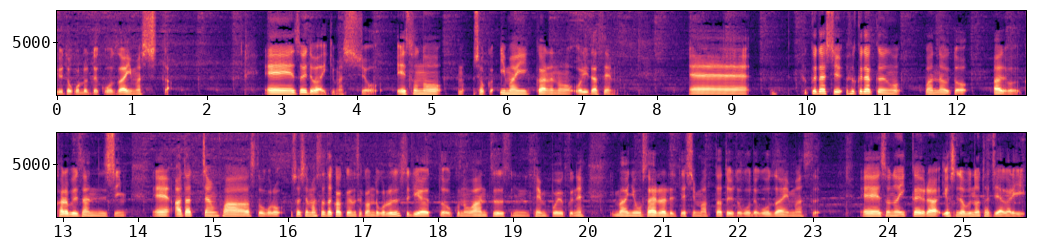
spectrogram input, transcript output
いうところでございました。えーそれでは行きましょう。えーその今井からのオリ打線、えー福田し福田君をワンアウト、あ空振り三振、えー、あだっちゃんファーストゴロ、そして正尚君セカンドゴロでスリーアウト、このワン、ツー、スリーのテンポよくね、今井に抑えられてしまったというところでございます。えーその1回裏、吉信の立ち上がり、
